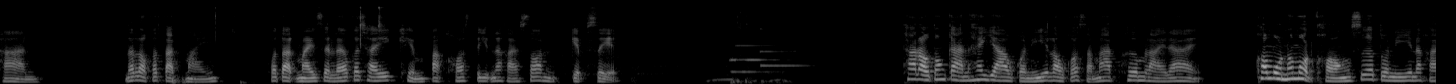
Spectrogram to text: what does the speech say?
ผ่าน แล้วเราก็ตัดไหม พอตัดไหมเสร็จแล้วก็ใช้เข็มปักคอสติสนะคะ ซ่อนเก็บเศษ ถ้าเราต้องการให้ยาวกว่านี้เราก็สามารถเพิ่มลายได้ ข้อมูลทั้งหมดของเสื้อตัวนี้นะคะ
